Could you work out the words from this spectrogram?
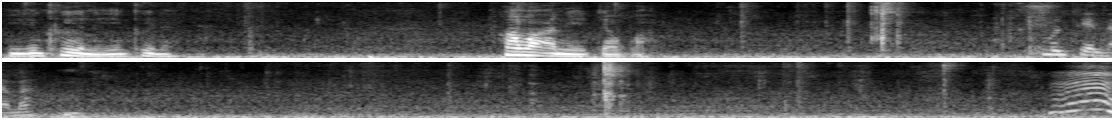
นี่ยังคืนนี่ยังคืนเนี่ยข้าว่าอันนี้เจ้ากว่าบุญเส้นนะมะอืม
